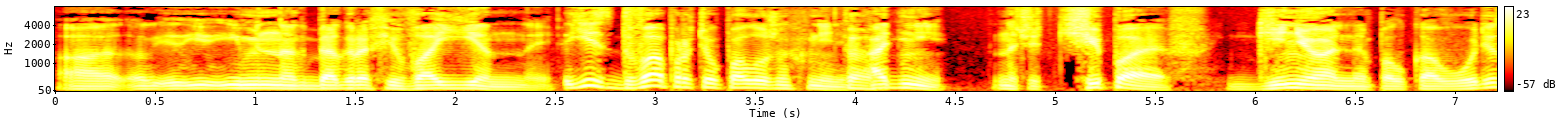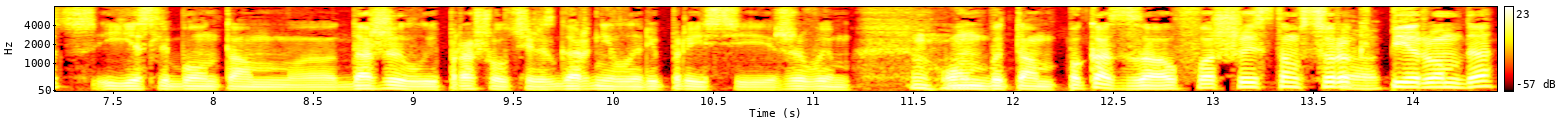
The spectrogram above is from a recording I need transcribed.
а, именно к биографии военной, есть два противоположных мнения. Да. Одни Значит, Чапаев гениальный полководец, и если бы он там э, дожил и прошел через горнило репрессии живым, угу. он бы там показал фашистам в 41-м, да?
